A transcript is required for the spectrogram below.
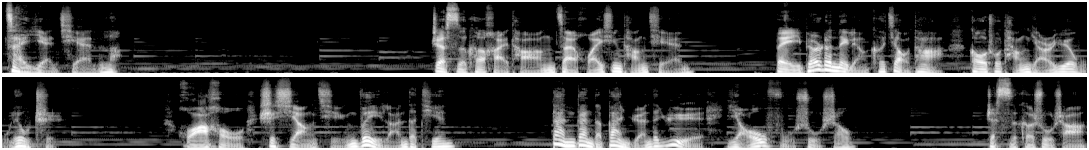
在眼前了。这四棵海棠在怀兴堂前，北边的那两棵较大，高出堂檐约五六尺。花后是响晴蔚蓝的天，淡淡的半圆的月摇抚树梢。这四棵树上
